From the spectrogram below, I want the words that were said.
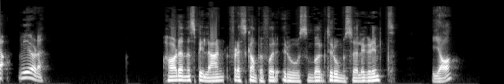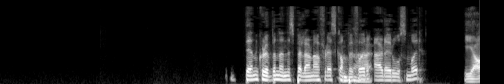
Ja, vi gjør det. Har denne spilleren flest kamper for Rosenborg, Tromsø eller Glimt? Ja. Den klubben denne spilleren har flest kamper for, er- er det Rosenborg? Ja.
